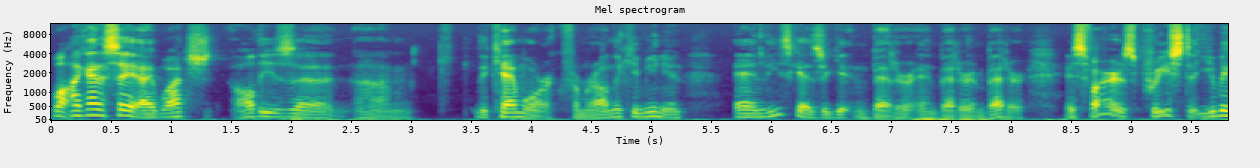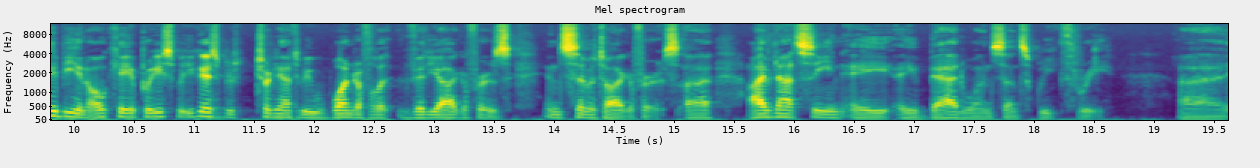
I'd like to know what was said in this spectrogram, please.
Well, I gotta say, I watch all these uh, um, the chem work from around the communion, and these guys are getting better and better and better. As far as priest, you may be an okay priest, but you guys are turning out to be wonderful videographers and cinematographers. Uh, I've not seen a, a bad one since week three. Uh,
